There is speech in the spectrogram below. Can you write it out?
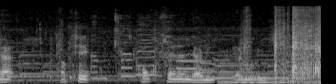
야 역시 콩쿠스에는 열 열무김치.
